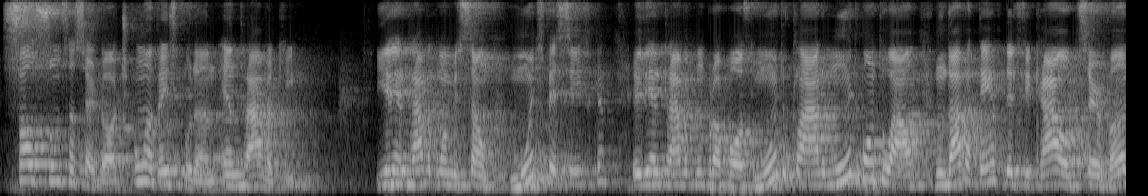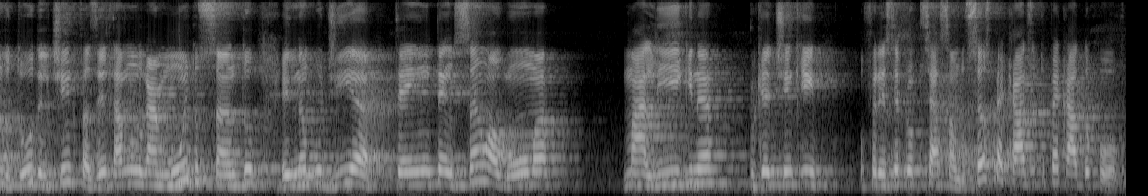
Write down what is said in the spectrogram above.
Só o sumo sacerdote, uma vez por ano, entrava aqui. E ele entrava com uma missão muito específica, ele entrava com um propósito muito claro, muito pontual. Não dava tempo dele ficar observando tudo, ele tinha que fazer, ele estava num lugar muito santo, ele não podia ter intenção alguma maligna, porque ele tinha que oferecer propiciação dos seus pecados e do pecado do povo.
